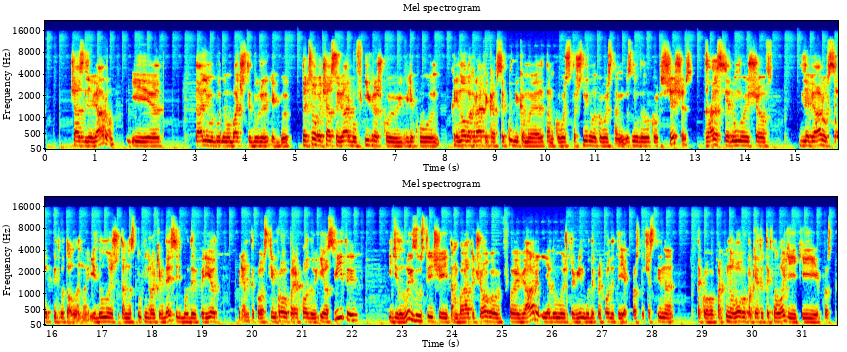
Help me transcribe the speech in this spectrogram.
час для VR, і далі ми будемо бачити дуже, якби до цього часу VR був іграшкою, в яку хрінова графіка, все кубіками там когось тошнило, когось там знудило, когось ще щось. Зараз я думаю, що для VR все підготовлено, і думаю, що там наступні років 10 буде період прям такого стрімкого переходу і освіти, і ділових зустрічей, і там багато чого в VR. І я думаю, що він буде приходити як просто частина такого нового пакету технологій, який просто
